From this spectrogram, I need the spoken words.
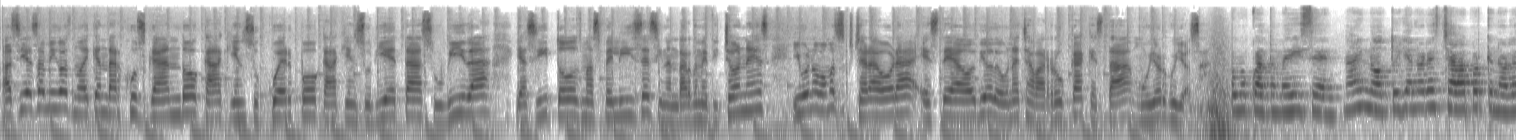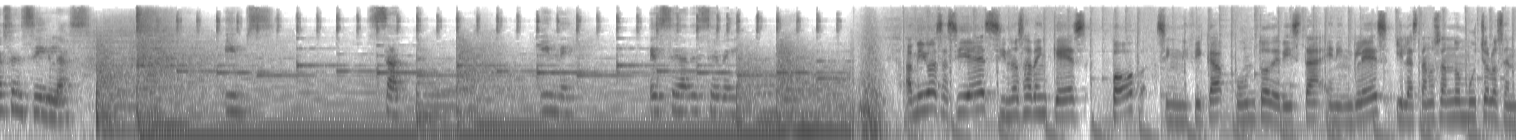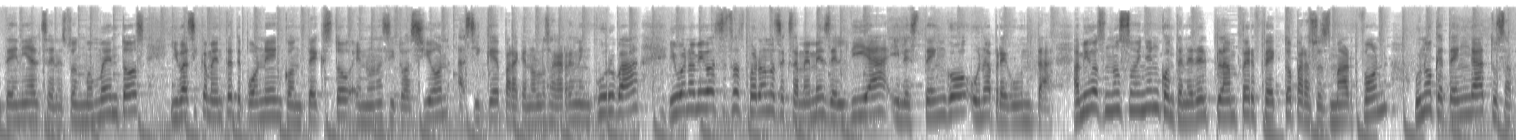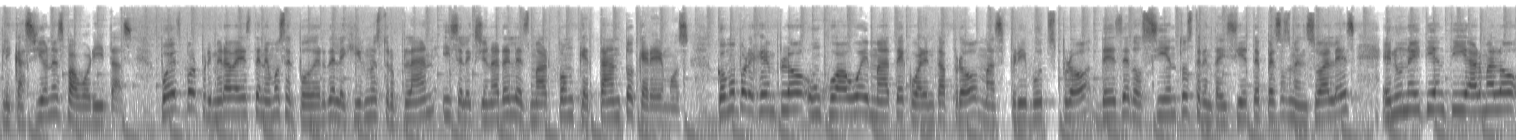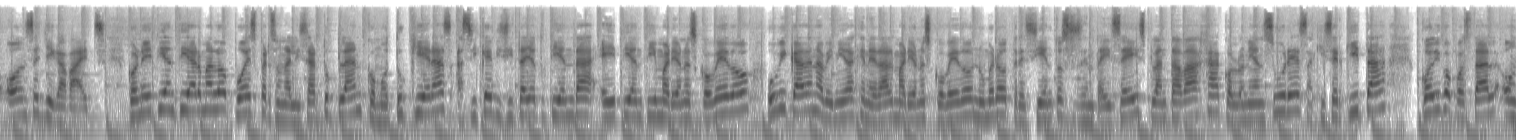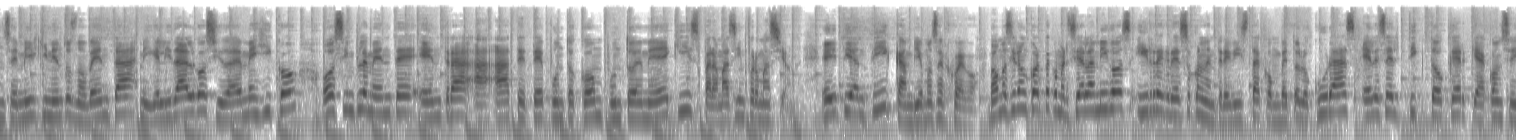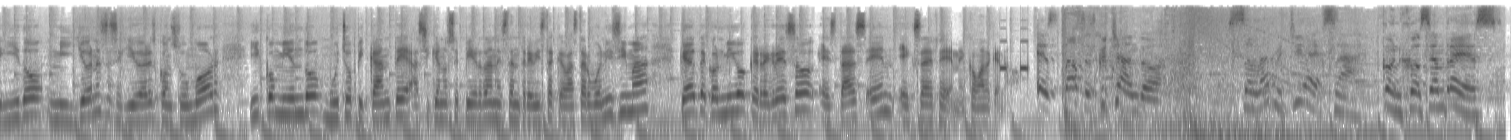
Así es amigos, no hay que andar juzgando cada quien su cuerpo, cada quien su dieta, su vida y así todos más felices sin andar de metichones. Y bueno, vamos a escuchar ahora este audio de una chavarruca que está muy orgullosa. Como cuando me dicen, ay no, tú ya no eres chava porque no hablas en siglas. IMSS, SAT, SADCB. Amigos, así es, si no saben qué es pop, significa punto de vista en inglés y la están usando mucho los centennials en estos momentos y básicamente te pone en contexto en una situación, así que para que no los agarren en curva. Y bueno amigos, estos fueron los examemes del día y les tengo una pregunta. Amigos, ¿no sueñan con tener el plan perfecto para su smartphone? Uno que tenga tus aplicaciones favoritas. Pues por primera vez tenemos el poder de elegir nuestro plan y seleccionar el smartphone que tanto queremos. Como por ejemplo un Huawei Mate 40 Pro más FreeBoots Pro desde 237 pesos mensuales en un ATT Ármalo 11 GB. Con ATT Ármalo puedes personalizar tu plan como tú quieras, así que visita ya tu tienda ATT Mariano Escobedo, ubicada en Avenida General Mariano Escobedo, número 366, planta baja, Colonia Anzures, aquí cerquita, código postal 11590, Miguel Hidalgo, Ciudad de México, o simplemente entra a att.com.mx para más información. ATT, cambiemos el juego. Vamos a ir a un corte comercial, amigos, y regreso con la entrevista con Beto Locuras. Él es el TikToker que ha conseguido millones de seguidores con su humor y comiendo mucho picante, así que no se pierdan esta entrevista que va a estar buenísima. Quédate conmigo que regreso, estás en ExaFM, como de que no. Estás escuchando Celebrity Exa con José Andrés.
